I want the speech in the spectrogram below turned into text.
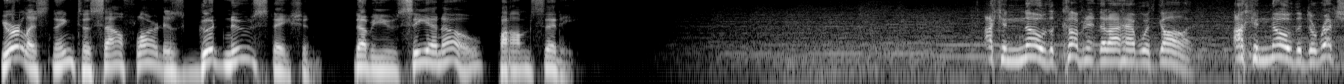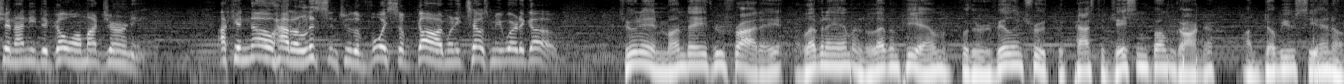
You're listening to South Florida's good news station, WCNO Palm City. I can know the covenant that I have with God. I can know the direction I need to go on my journey. I can know how to listen to the voice of God when He tells me where to go. Tune in Monday through Friday, 11 a.m. and 11 p.m. for the Revealing Truth with Pastor Jason Baumgartner on WCNO.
